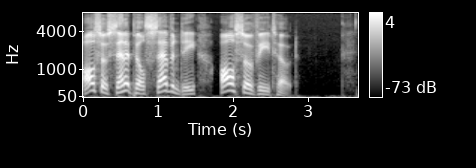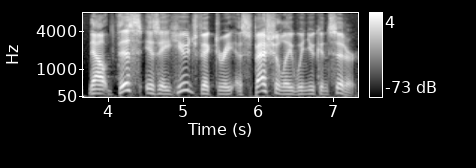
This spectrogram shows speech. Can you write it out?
Also, Senate Bill 70 also vetoed. Now, this is a huge victory, especially when you consider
